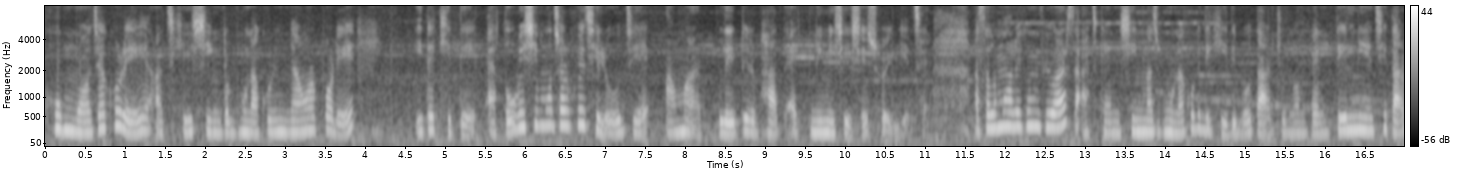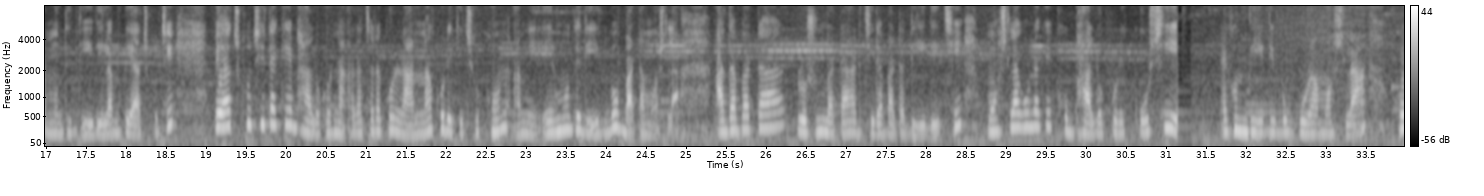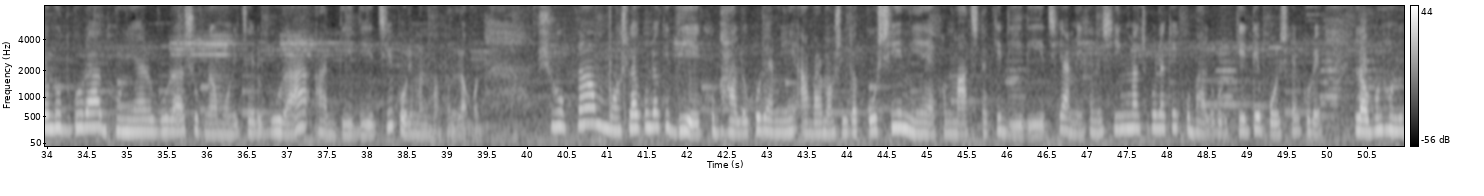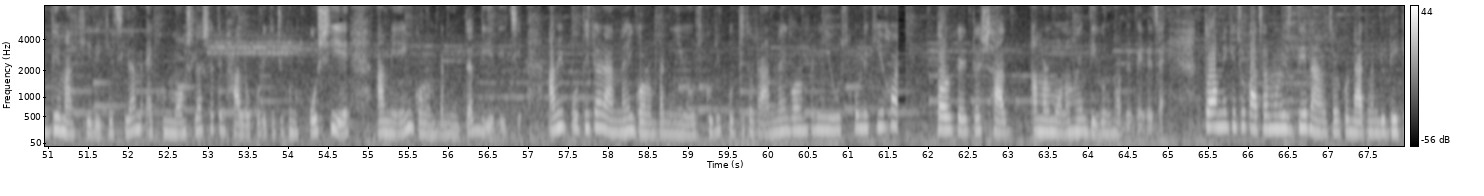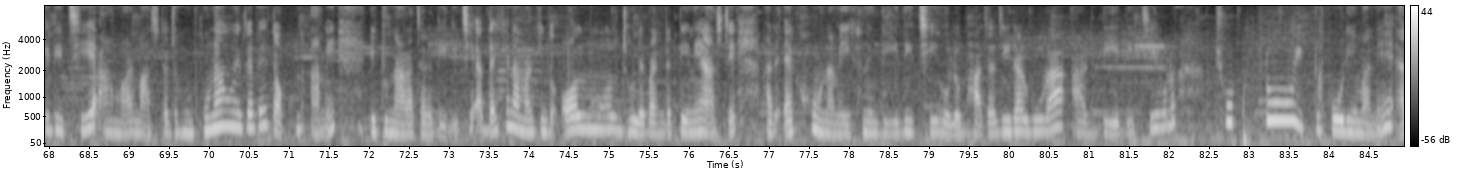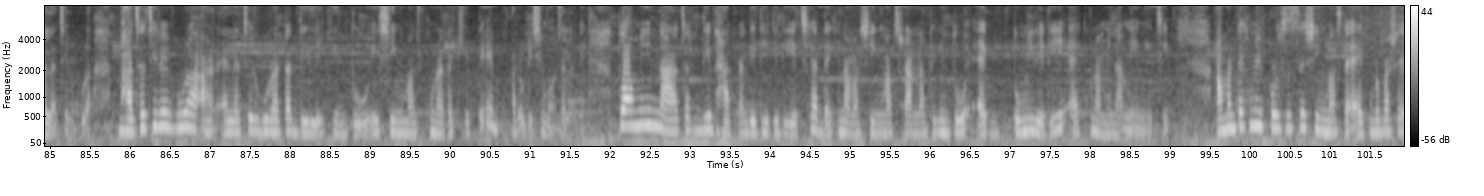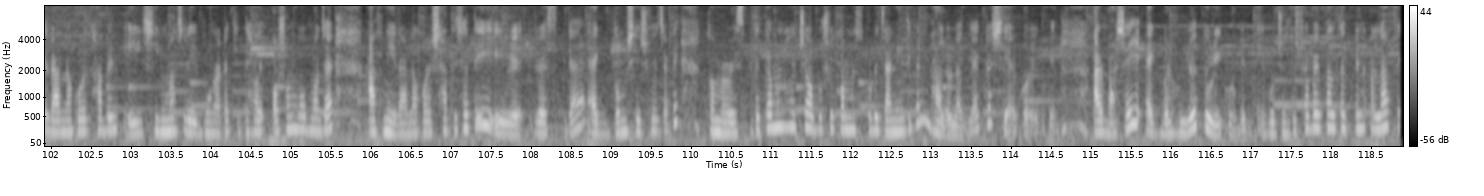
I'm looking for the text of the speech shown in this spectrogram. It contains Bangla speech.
খুব মজা করে আজকে শিংটা ভুনা করে নেওয়ার পরে এটা খেতে এত বেশি মজার হয়েছিল যে আমার প্লেটের ভাত এক নিমিষেই শেষ হয়ে গিয়েছে। আসসালামু আলাইকুম ভিউয়ার্স, আজকে আমি শিং মাছ ভুনা করে দেখিয়ে দিব। তার জন্য আমি প্যান তেল নিয়েছি, তার মধ্যে দিয়ে দিলাম পেঁয়াজ কুচি। পেঁয়াজ কুচিটাকে ভালো করে নাড়াচাড়া করে রান্না করে কিছুক্ষণ আমি এর মধ্যে দিয়ে দিব বাটা মশলা। আদা বাটা, রসুন বাটা আর জিরা বাটা দিয়ে দিচ্ছি। মশলাগুলোকে খুব ভালো করে কষিয়ে এখন দিয়ে দিব গুঁড়া মশলা, হলুদ গুঁড়া, ধনিয়ার গুঁড়া, শুকনো মরিচের গুঁড়া, আর দিয়ে দিয়েছি পরিমাণ মতন লবণ। শুকনা মশলাগুলোকে দিয়ে খুব ভালো করে আমি আবার মশলাটা কষিয়ে নিয়ে এখন মাছটাকে দিয়ে দিয়েছি। আমি এখানে শিং মাছগুলোকে খুব ভালো করে কেটে পরিষ্কার করে লবণ, হলুদ দিয়ে মাখিয়ে রেখেছিলাম। এখন মশলার সাথে ভালো করে কিছুক্ষণ কষিয়ে আমি গরম পানিটা দিয়ে দিয়েছি আমি প্রতিটা রান্নায় গরম পানি ইউজ করি। প্রতিটা রান্নায় গরম পানি ইউজ করলে কি হয় তরকারিটার স্বাদ আমার মনে হয় দ্বিগুণভাবে বেড়ে যায়। তো আমি কিছু কাঁচামরিচ দিয়ে নাড়াচাড়া করে ঢাকনা দিয়ে ঢেকে দিচ্ছি। আমার মাছটা যখন ভুনা হয়ে যাবে, তখন আমি একটু নাড়াচাড়া দিয়ে দিচ্ছি। আর দেখেন আমার কিন্তু অলমোস্ট ঝোলের পানিটা টেনে আসছে। আর এখন আমি এখানে দিয়ে দিচ্ছি হলো ভাজা জিরার গুঁড়া আর দিয়ে দিচ্ছি হলো ছোট্ট একটু একটু পরিমাণে এলাচের গুঁড়া। ভাজা জিরের গুঁড়া আর এলাচের গুঁড়াটা দিলে কিন্তু এই শিং মাছ ভুনাটা খেতে আরও বেশি মজা লাগে। তো আমি নাড়াচাড়া দিয়ে ঢাকনা দিয়ে ঢেকে দিয়েছি আর দেখেন আমার শিং মাছ রান্নাটা কিন্তু একদমই রেডি এখন আমি নামিয়ে নিয়েছি। আমার দেখুন এই প্রসেসে শিং মাছটা একবার বাসায় রান্না করে খাবেন, এই শিং মাছের এই ভুনাটা খেতে হয় অসম্ভব মজার। আপনি রান্না করার সাথে সাথেই এই রেসিপিটা একদম শেষ হয়ে যাবে। তো আমার রেসিপিটা কেমন হয়েছে অবশ্যই কমেন্টস করে জানিয়ে দিবেন। ভালো লাগলে একটা শেয়ার করে দেবেন। আর বাসায় একবার হলেও তৈরি করবেন। এ পর্যন্ত সবাই ভালো থাকবেন। আল্লাহ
